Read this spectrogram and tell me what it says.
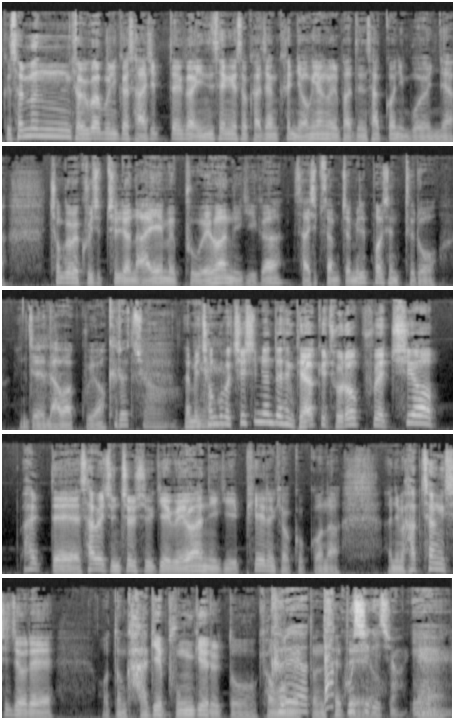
그 설문 결과 보니까 40대가 인생에서 가장 큰 영향을 받은 사건이 뭐였냐. 1997년 IMF 외환 위기가 43.1%로 이제 나왔고요. 그렇죠. 그다음에 예. 1970년대생 대학교 졸업 후에 취업 할 때 사회 진출 시기에 외환위기 피해를 겪었거나 아니면 학창 시절에 어떤 가계 붕괴를 또 경험했던 세대예요. 그 시기죠. 예. 네.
